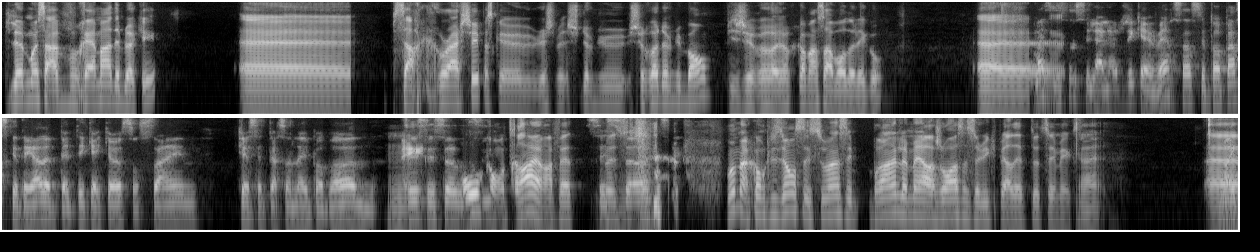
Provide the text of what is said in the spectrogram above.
Puis là, moi, ça a vraiment débloqué. Euh, puis ça a crashé parce que là, je, je suis devenu, je suis redevenu bon, puis j'ai re- recommencé à avoir de l'ego. Euh, Ouais, c'est ça, c'est la logique inverse. Hein. C'est pas parce que t'es capable de péter quelqu'un sur scène que cette personne-là est pas bonne. C'est ça au contraire, en fait. C'est ça. Moi, ma conclusion, c'est souvent, c'est prendre le meilleur joueur, c'est celui qui perdait tous ses mix. Ouais, Euh, Ouais,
